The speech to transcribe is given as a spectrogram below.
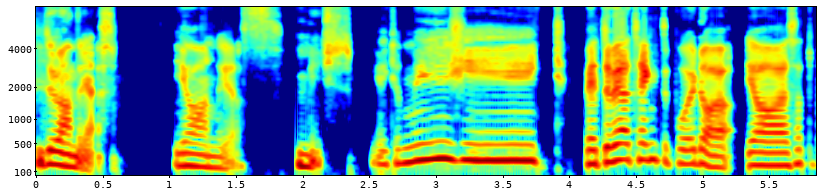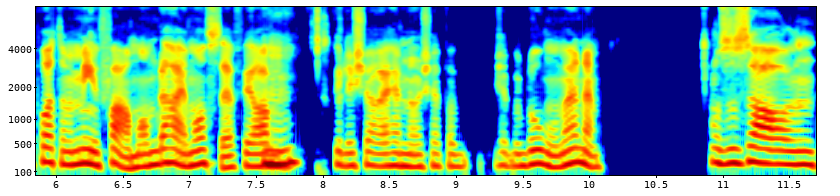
Du Andreas, Ja Andreas. mys. Jättemysigt. Vet du vad jag tänkte på idag? Jag satt och pratade med min farmor om det här i morse för jag Mm. skulle köra henne och köpa, köpa blommor med henne. Och så sa hon,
